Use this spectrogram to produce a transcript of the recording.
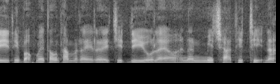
ฎีที่บอกไม่ต้องทำอะไรเลยจิตดีอยู่แล้ว อันนั้นมิจฉาทิฏฐินะ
